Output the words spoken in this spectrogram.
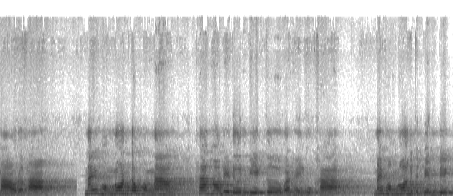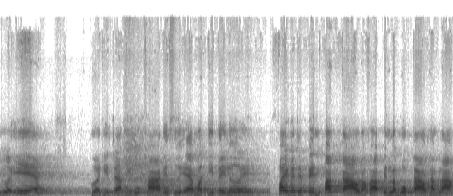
ขาวนะค่ะ ในห้องนอนกับห้องน้ำทางเฮาได้เดินเบรกเกอร์ไว้ให้ลูกค้า ในห้องนอนก็จะเป็นเบรกเกอร์แอร์เพื่อที่จะให้ลูกค้าได้ซื้อแอร์มาติดได้เลยไฟก็จะเป็นปลั๊กกาวเนาะค่ะเป็นระบบกาวทั้งหลัง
